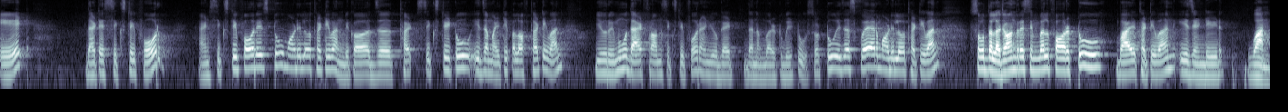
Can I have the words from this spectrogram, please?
8 that is 64 and 64 is 2 modulo 31 because uh, 62 is a multiple of 31 you remove that from 64 and you get the number to be 2. So, 2 is a square modulo 31. So, the Legendre symbol for 2 by 31 is indeed 1.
